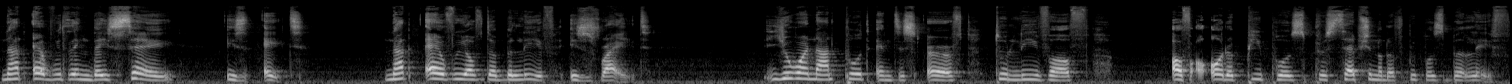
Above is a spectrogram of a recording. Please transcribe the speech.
Not everything they say is eight. Not every of the belief is right. You were not put in this earth to live off of other people's perception, other people's belief.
